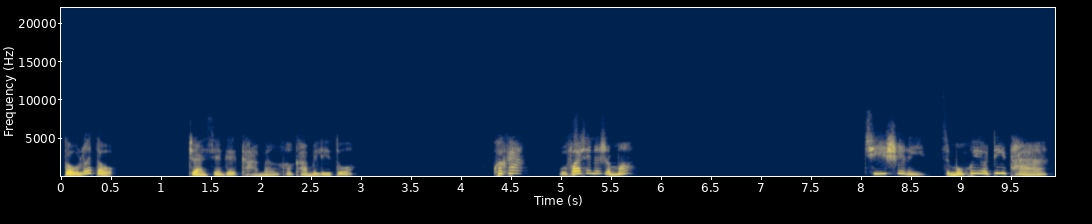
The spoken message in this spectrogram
抖了抖，展现给卡门和卡梅利多。快看，我发现了什么？鸡舍里怎么会有地毯？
